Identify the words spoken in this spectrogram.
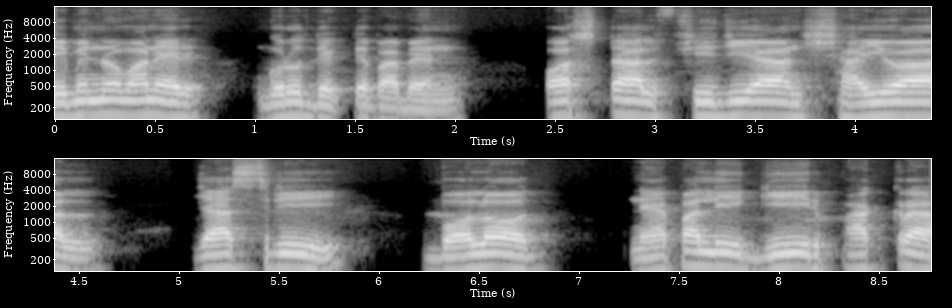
বিভিন্ন মানের গরু দেখতে পাবেন। অস্টাল ফ্রিজিয়ান সাইওয়াল জাসরি বলদ, নেপালি, গির, পাকড়া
